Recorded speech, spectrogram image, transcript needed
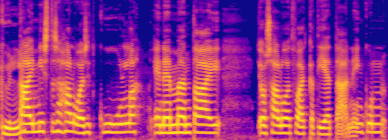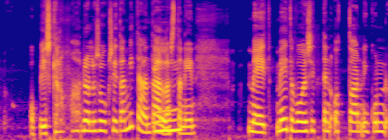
Kyllä. tai mistä sä haluaisit kuulla enemmän, tai jos haluat vaikka tietää niin kun opiskelumahdollisuuksia tai mitään tällaista, mm-hmm. niin meit, meitä voi sitten ottaa niin kun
